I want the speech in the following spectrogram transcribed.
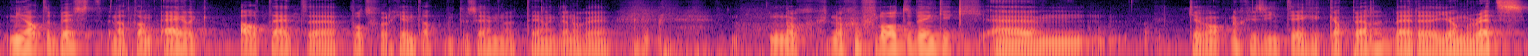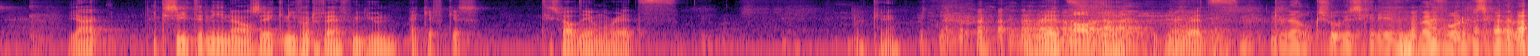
niet al te best. En dat dan eigenlijk altijd pot voor Gent had moeten zijn, maar uiteindelijk dan nog, nog, nog gefloten, denk ik. Ehm, ik heb hem ook nog gezien tegen Capelle bij de Young Reds. Ja, ik zie het er niet naar, zeker niet voor 5 miljoen. Ik even, het is wel de Young Reds. Oké. Red. Young Reds. Ik heb dat ook zo geschreven in mijn vormschaal.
